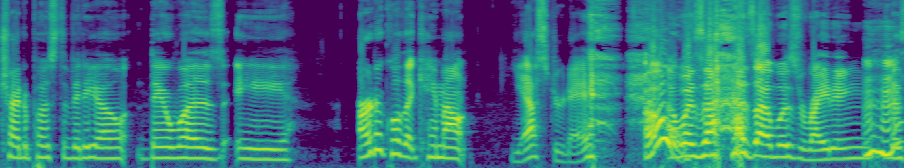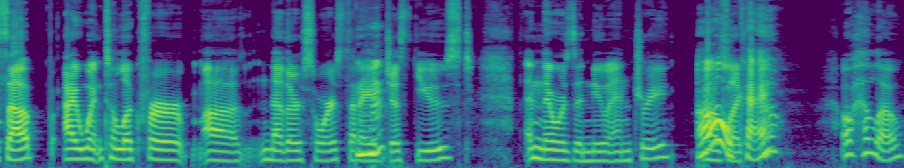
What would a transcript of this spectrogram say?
try to post the video. There was a article that came out yesterday. Oh. I was as I was writing this up, I went to look for uh, another source that I had just used and there was a new entry. Oh, was like, okay. oh, oh, hello.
